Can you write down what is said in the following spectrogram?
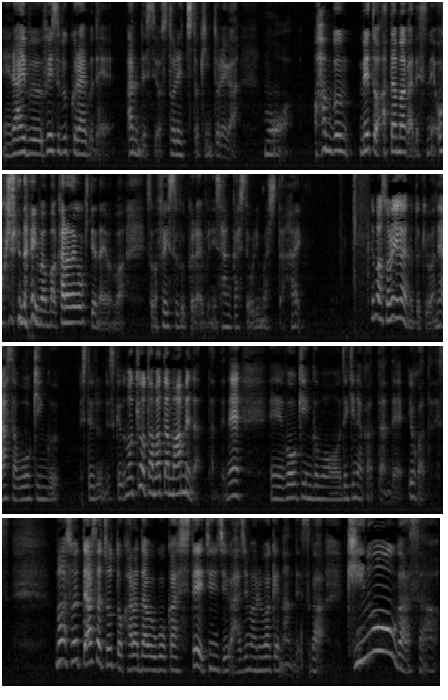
ライブ、Facebook ライブであるんですよ、ストレッチと筋トレが。もう、半分目と頭がですね、起きてないまま、体が起きてないまま、その Facebook ライブに参加しておりました。はい。で、まあ、それ以外の時はね、朝ウォーキングしてるんですけど、まあ、今日たまたま雨だったんでね、えーウォーキングもできなかったんで、よかったです。まあ、そうやって朝ちょっと体を動かして一日が始まるわけなんですが、昨日がさ、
